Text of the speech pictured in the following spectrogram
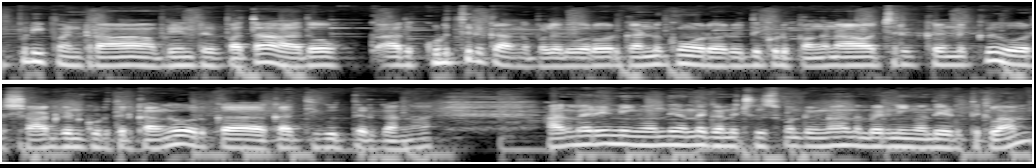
எப்படி பண்ணுறான் அப்படின்ட்டு பார்த்தா அதோ அது கொடுத்துருக்காங்க போல இது. ஒரு ஒரு கண்ணுக்கும் ஒரு ஒரு இது கொடுப்பாங்க. நான் வச்சிருக்க கண்ணுக்கு ஒரு ஷார்ட் கன் கொடுத்துருக்காங்க ஒரு க கத்தி கொடுத்துருக்காங்க. அது மாதிரி நீங்கள் வந்து எந்த கண்ணை சூஸ் பண்ணுறீங்களோ அந்த மாதிரி நீங்கள் வந்து எடுத்துக்கலாம்.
